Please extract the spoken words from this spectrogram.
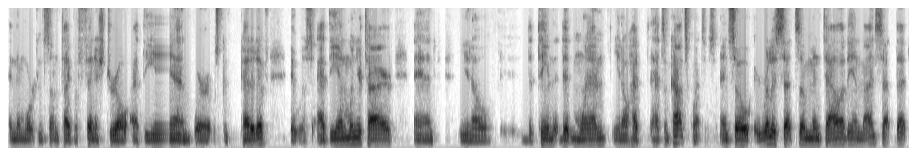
and then working some type of finish drill at the end where it was competitive. It was at the end when you're tired, and you know the team that didn't win, you know, had had some consequences. And so it really sets a mentality and mindset that,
